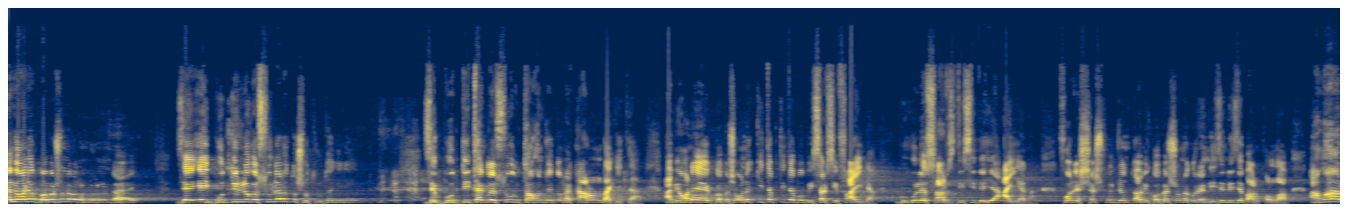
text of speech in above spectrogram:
আমি অনেক গবেষণা করলাম ভাই। যে এই বুদ্ধির লোকের চুলেরও তো শত্রু থাকে রে। যে বুদ্ধি থাকলে চুল তখন যেত না, কারণ বাকিটা আমি অনেক গবেষণা অনেক কিতাব টিতাবও বিচারছি পাই না। গুগলে সার্চ দিছি, দেখি আইয়া না। পরে শেষ পর্যন্ত আমি গবেষণা করে নিজে নিজে বার করলাম। আমার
